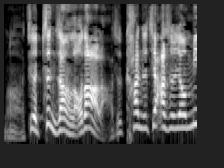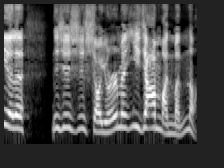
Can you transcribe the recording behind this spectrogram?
啊，这阵仗老大了，这看着架势要灭了那些小鱼儿们一家满门呐！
